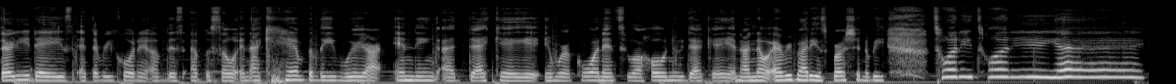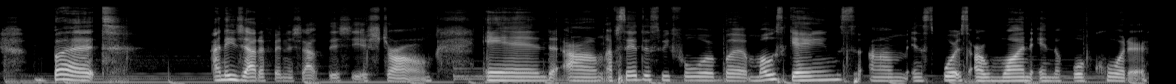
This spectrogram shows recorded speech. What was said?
30 days at the recording of this episode. And I can't believe we are ending a decade and we're going into a whole new decade. And I know everybody is rushing to be 2020. Yay! But I need y'all to finish out this year strong. And um, I've said this before, but most games um, in sports are won in the fourth quarter.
